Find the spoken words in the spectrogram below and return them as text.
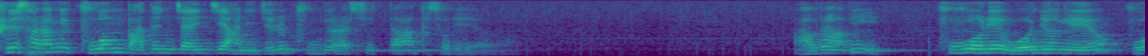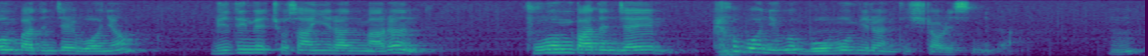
그 사람이 구원받은 자인지 아닌지를 분별할 수 있다. 그 소리예요. 아브라함이 구원의 원형이에요. 구원받은 자의 원형. 믿음의 조상이란 말은 구원받은 자의 표본이고 모범이라는 뜻이라고 했습니다. 음?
